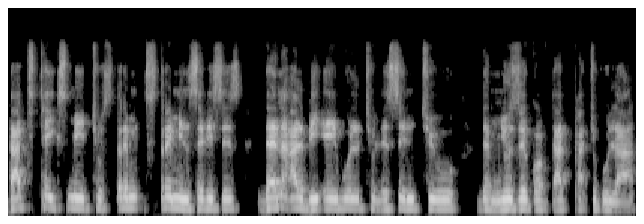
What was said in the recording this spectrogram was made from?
that takes me to stream, streaming services. Then I'll be able to listen to the music of that particular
